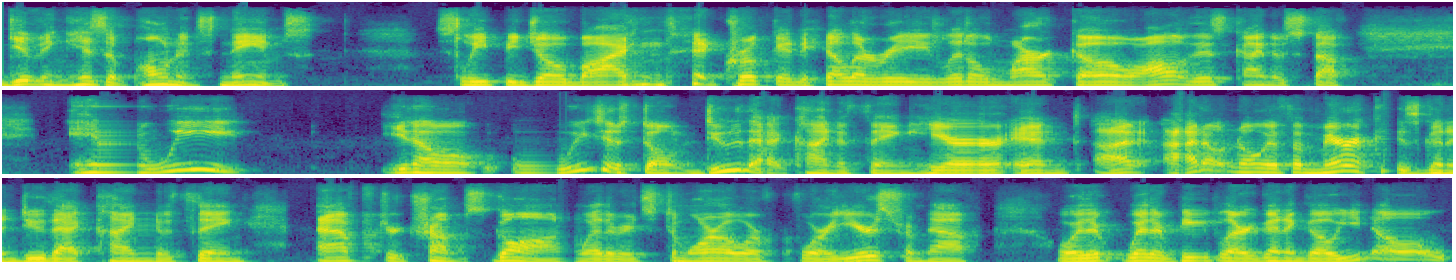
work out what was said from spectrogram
giving his opponents names. Sleepy Joe Biden, Crooked Hillary, Little Marco, all of this kind of stuff. And we you know, we just don't do that kind of thing here. And I, I don't know if America is going to do that kind of thing after Trump's gone, whether it's tomorrow or four years from now, or whether people are going to go, you know,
